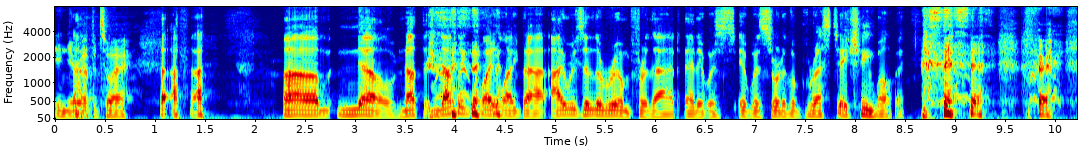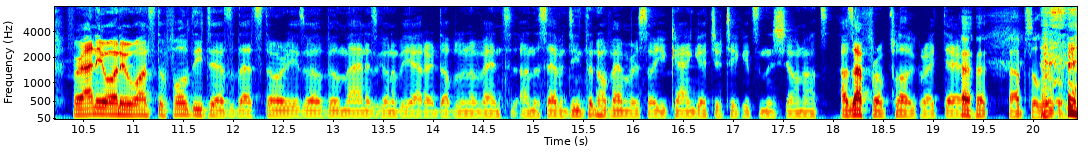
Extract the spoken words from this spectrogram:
in your repertoire. Um, no, nothing, nothing quite like that. I was in the room for that, and it was it was sort of a breathtaking moment. for for anyone who wants the full details of that story as well, Bill Mann is going to be at our Dublin event on the seventeenth of November, so you can get your tickets in the show notes. How's that for a plug right there? Absolutely.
